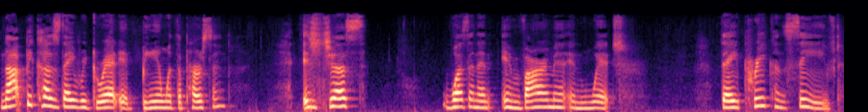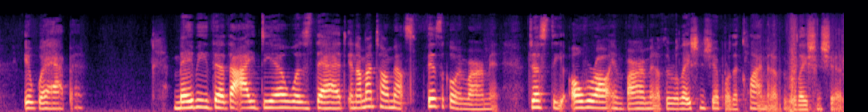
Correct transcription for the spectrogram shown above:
not because they regret it being with the person. It just wasn't an environment in which they preconceived it would happen. Maybe the, the idea was that, and I'm not talking about physical environment, just the overall environment of the relationship or the climate of the relationship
